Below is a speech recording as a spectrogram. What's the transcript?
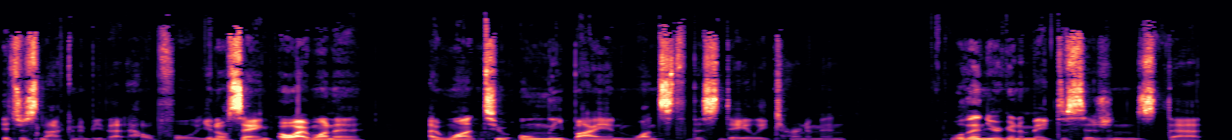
it's just not going to be that helpful. You know saying oh i want to i want to only buy in once to this daily tournament. Well then you're going to make decisions that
